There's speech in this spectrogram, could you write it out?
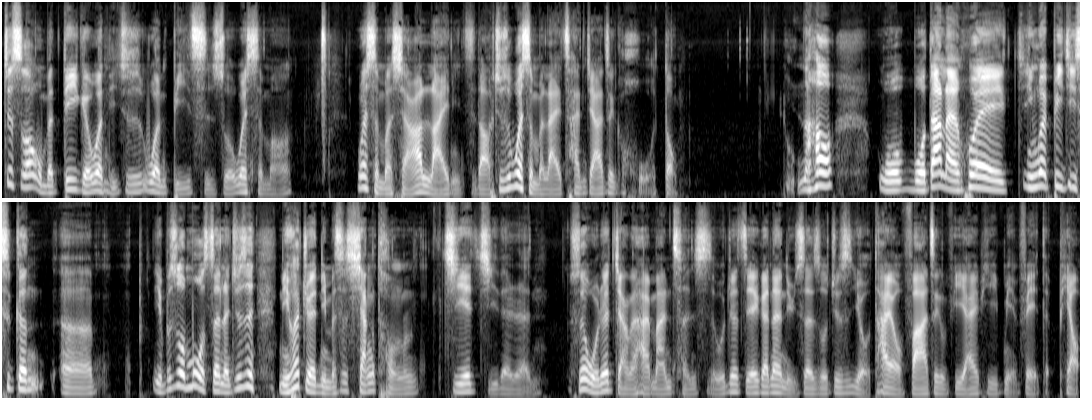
就说，我们第一个问题就是问彼此说，为什么，为什么想要来？你知道，就是为什么来参加这个活动？然后我我当然会，因为毕竟是跟呃，也不是说陌生人，就是你会觉得你们是相同阶级的人。所以我就讲的还蛮诚实，我就直接跟那女生说，就是有她有发这个 VIP 免费的票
